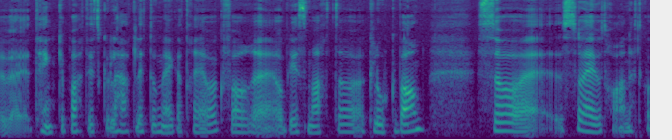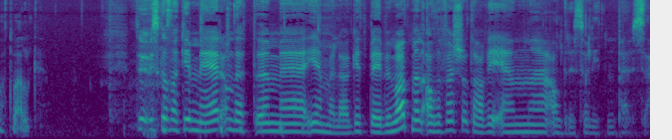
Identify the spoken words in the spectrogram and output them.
eh, tenker på at de skulle hatt litt omega-3 òg for eh, å bli smarte og kloke barn, så, så er jo tran et godt valg. Du, vi skal snakke mer om dette med hjemmelaget babymat, men aller først så tar vi en aldri så liten pause.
